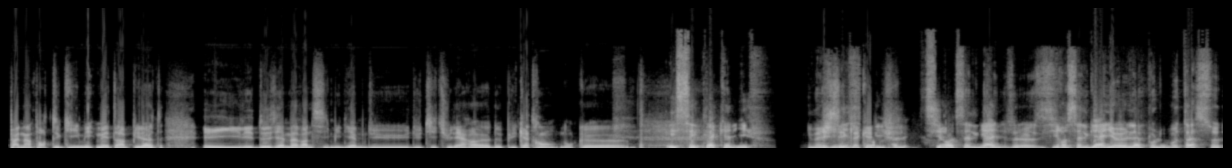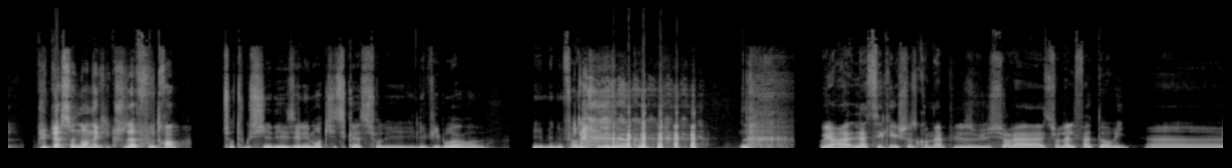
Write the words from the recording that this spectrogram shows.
pas n'importe qui, mais ils mettent un pilote, et il est deuxième à 26 millième du, du titulaire euh, depuis 4 ans. Donc Et c'est que la qualif. Imaginez que la si qualif. Russell- si Russell gagne. Si Russell gagne, la pole de Bottas, plus personne n'en a quelque chose à foutre. hein. Surtout que s'il y a des éléments qui se cassent sur les, les vibreurs, euh, il va nous faire une crevaison encore. oui, alors là, c'est quelque chose qu'on a plus vu sur la sur l'AlphaTauri. Euh,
